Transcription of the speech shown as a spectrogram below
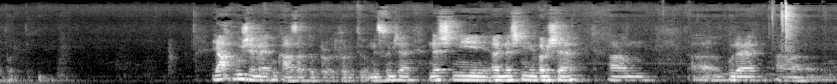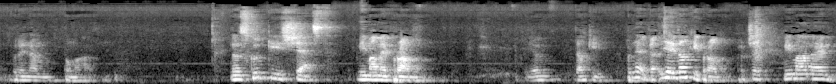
autority. Jak můžeme ukázat dobrou autoritu? Myslím, že dnešní, eh, dnešní verše um, uh, bude, uh, bude nám pomáhat. No skutky 6, my máme problém. Je velký, ne, je velký problém, protože my máme,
